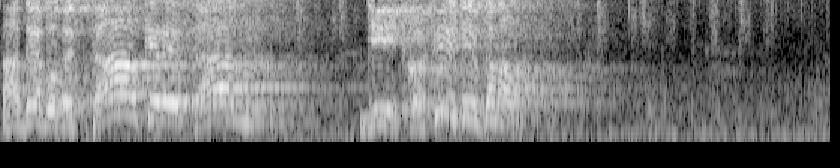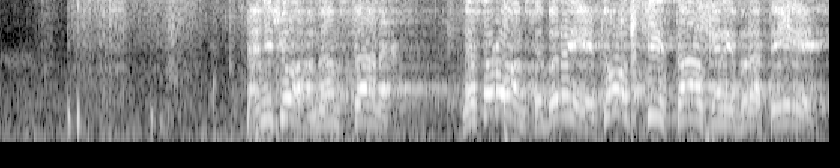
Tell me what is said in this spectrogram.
А де були сталкери, там. Дідько, фільтрів замало. Та нічого, нам стане. Не соромся, бери. Тут всі сталкери, брати.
